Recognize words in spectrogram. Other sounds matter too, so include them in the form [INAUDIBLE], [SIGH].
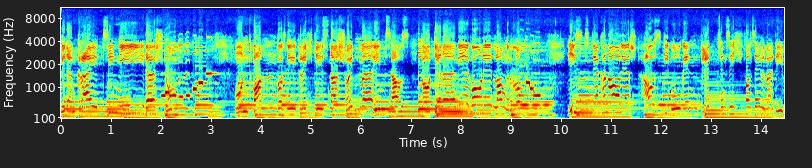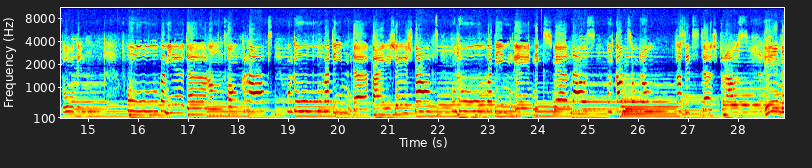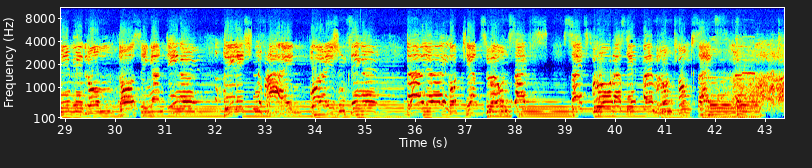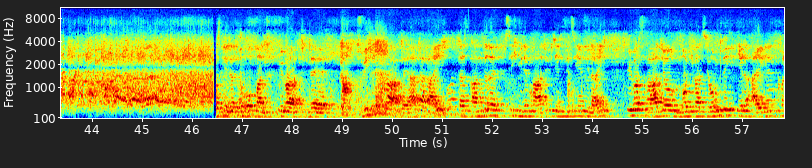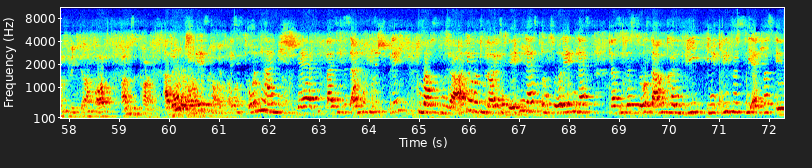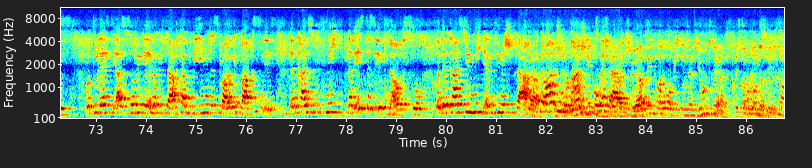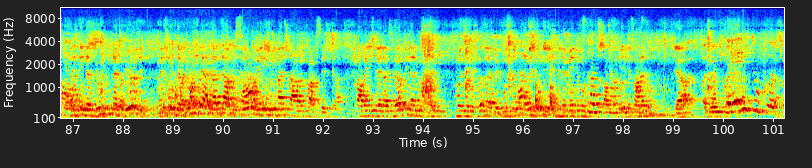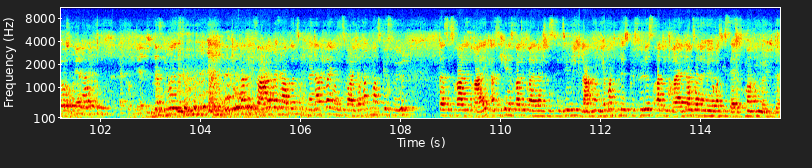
mit einem Kreuz in jeder Stunde. Und wann was nicht recht ist, na schalt man ins Haus, da dienen wir gar nicht lang rum. Ist der Kanal erst ausgewogen, glätten sich von selber die Wogen. Ober mir der Rundfunk Graz und ober dem der bayerische Staat und ober dem geht nix mehr naus und ganz umdrum, da sitzt der Strauß. Bayerischen Gesänge. Da ihr Gott her zu uns seid, seid froh, dass ihr beim Rundfunk seid. ob man über eine Zwischensprache ja, erreicht, dass andere sich mit dem Radio identifizieren, vielleicht übers Radio Motivation kriegen, ihre eigenen Konflikte am Ort anzupacken. Aber du verstehst, es ist unheimlich schwer, weil sich das einfach widerspricht. Du machst ein Radio, wo du Leute reden lässt und so reden lässt, dass sie das so sagen können, wie, wie für sie etwas ist und du lässt sie, also so wie wir immer gesagt haben, wie ihnen das Maul gewachsen ist, dann kannst du das nicht, dann ist das eben auch so. Und dann kannst du ihm nicht irgendwie eine Sprache ja, verordnen, um andere zu erreichen. Ob ich Redakteur bin oder ob ich interviewt werde, das ist doch ein Unterschied. Ja. Wenn ich interviewt, natürlich, wenn ich interviewt werde, dann sage ich so, wie mein Stapelfax ist. Ja. Aber wenn ich Redakteur bin, dann muss ich, muss ich äh, bewusst damit umgehen, ich will Medium auf jeden Fall. Ja, also ich meine... Nee, du kurz. Ach so, ja, das würde ich sagen, wenn wir kurz einen Nenner bringen. Und zwar, ich habe manchmal das Gefühl, dass das Radio Dreieck, also ich kenne das Radio Dreieck schon ziemlich lange und ich habe manchmal das Gefühl, dass Radio Dreieck an seine Hörer sich selbst machen möchte.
